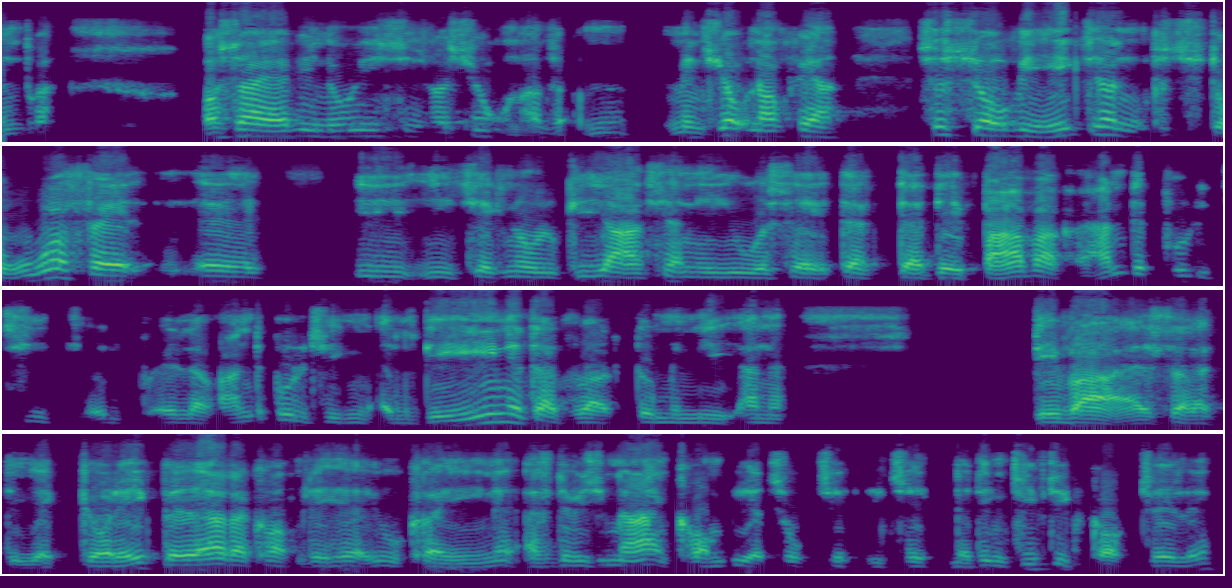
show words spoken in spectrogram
andre. Og så er vi nu i situationer, men sjovt nok her, så så vi ikke sådan store fald øh, i, i teknologiaktierne i USA, da, da det bare var rentepolitik, eller rentepolitikken alene, der var dominerende. Det var altså, det, jeg gjorde det ikke bedre, der kom det her i Ukraine. Altså det vil sige, at man har en kombi af to ting. Det er en giftig cocktail, ikke?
